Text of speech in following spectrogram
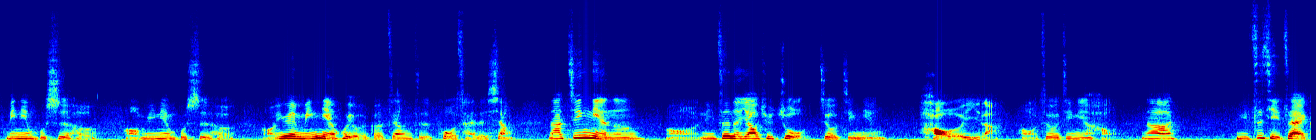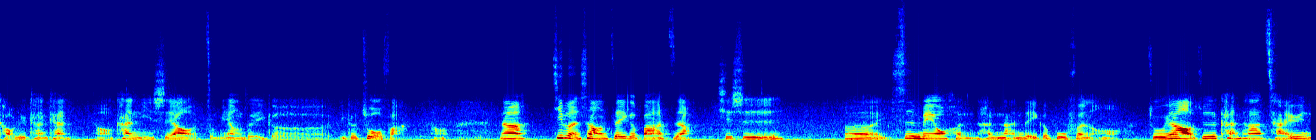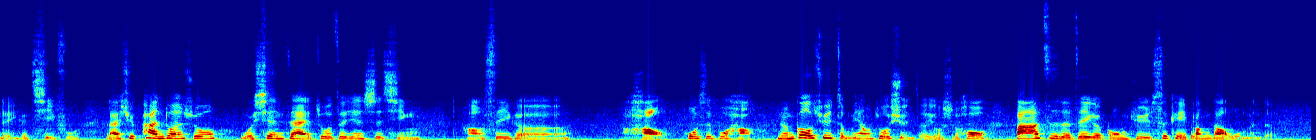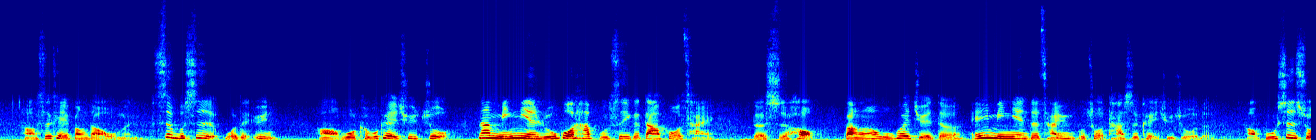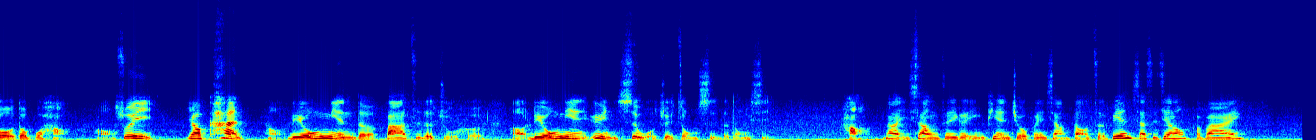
明年不适合，好，明年不适合，好，因为明年会有一个这样子破财的相。那今年呢，哦，你真的要去做，只有今年好而已啦，好，只有今年好。那你自己再考虑看看，好，看你是要怎么样的一个一个做法，好。那基本上这个八字啊，其实呃是没有很很难的一个部分了哈。主要就是看他财运的一个起伏，来去判断说我现在做这件事情，好是一个好或是不好，能够去怎么样做选择。有时候八字的这个工具是可以帮到我们的，好是可以帮到我们，是不是我的运？好，我可不可以去做？那明年如果它不是一个大破财的时候，反而我会觉得，哎，明年的财运不错，它是可以去做的。好，不是所有都不好。好，所以要看好流年的八字的组合。好，流年运是我最重视的东西。好，那以上这个影片就分享到这边，下次见喽，拜拜。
